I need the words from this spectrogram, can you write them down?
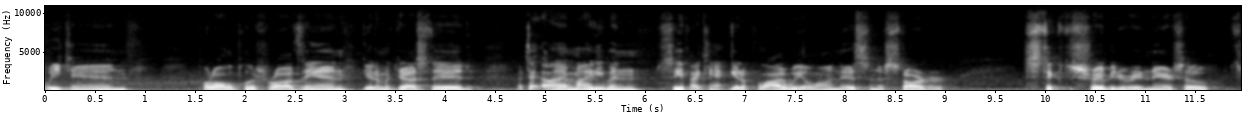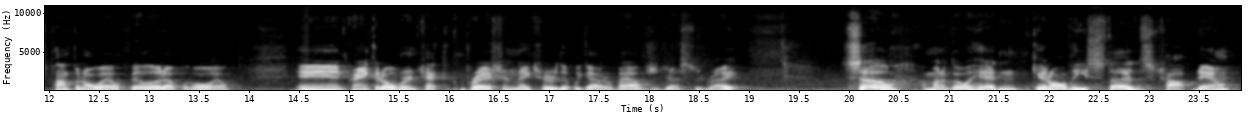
we can put all the push rods in, get them adjusted, I think I might even see if I can't get a flywheel on this and a starter. Stick distributor in there so it's pumping oil, fill it up with oil, and crank it over and check the compression, make sure that we got our valves adjusted right. So I'm gonna go ahead and get all these studs chopped down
